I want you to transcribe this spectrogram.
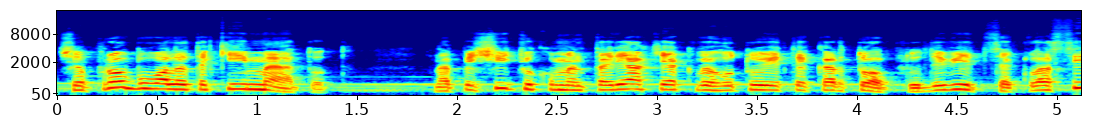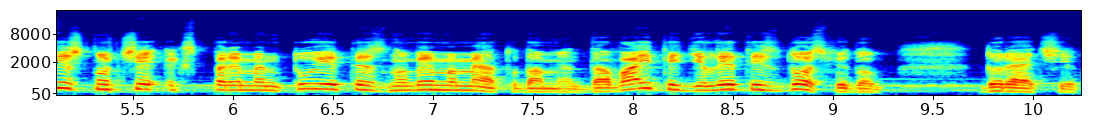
Чи пробували такий метод? Напишіть у коментарях, як ви готуєте картоплю. Дивіться, класично чи експериментуєте з новими методами. Давайте ділитись досвідом, до речі.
